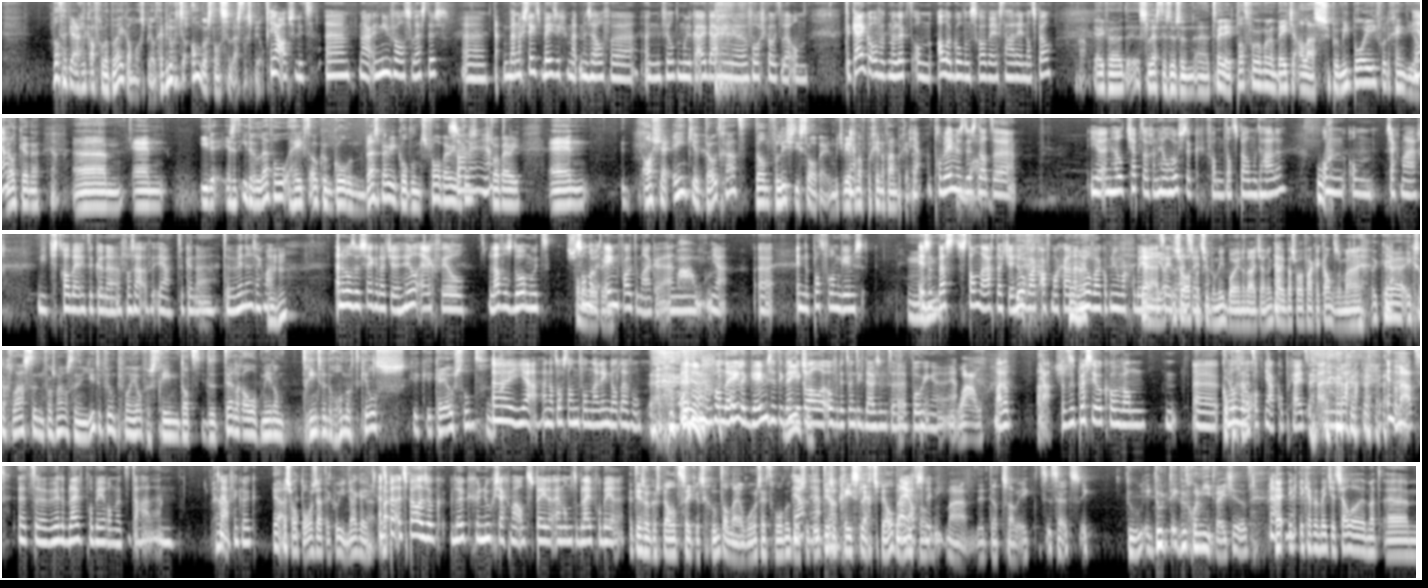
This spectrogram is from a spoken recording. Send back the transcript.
Wat heb je eigenlijk afgelopen week allemaal gespeeld? Heb je nog iets anders dan Celeste gespeeld? ja, absoluut. Eh, nou, in ieder geval Celeste dus. Eh, Ik ben nog steeds bezig met mezelf eh, een veel te moeilijke uitdaging eh, voorschotelen om te kijken of het me lukt om alle golden strawberries te halen in dat spel. Even, de- Celeste is dus een eh, 2D-platformer, een beetje à la Super Meat Boy, voor degenen die dat Ja. wel kennen. Ja. Ehm, en ieder, is het ieder level heeft ook een golden raspberry, golden strawberry, wat is? Strawberry, ja. strawberry. En als je één keer doodgaat, dan verlies je die strawberry. Dan moet je weer Ja. vanaf begin af aan beginnen. Ja, het probleem is dus dat eh, je een heel chapter, een heel hoofdstuk van dat spel moet halen. Oef. Om, om zeg maar die strawberry te kunnen, ja, te kunnen te winnen, zeg maar. Mhm. En dat wil dus zeggen dat je heel erg veel levels door moet zonder, één fout te maken. En ja, eh, in de platformgames is het Mhm. best standaard dat je heel vaak af mag gaan en heel vaak opnieuw mag proberen. Ja, zoals met. Super Meat Boy inderdaad. Ja, dan kan Ja. je best wel vaker kansen, maar... Ik, Ja. eh, ik zag laatst, een, volgens mij was het een YouTube-filmpje van je of een stream, dat de teller al op meer dan 2300 kills KO stond. Eh, ja, en dat was dan van alleen dat level. van de hele game zit ik denk ik wel over de 20.000 eh, pogingen. Ja. Wauw. Maar dat, ja, dat is een kwestie ook gewoon van heel Koppigheid. veel op, ja, koppigheid. En inderdaad, het eh, we willen blijven proberen om het te halen. En, ja. Ja. vind ik leuk. Ja. Dat is wel doorzetten. Goeiedag, hé. Ja. Het, het spel is ook leuk genoeg zeg maar, om te spelen en om te blijven proberen. Het is ook een spel dat zeker is gegroemd, allerlei awards heeft gewonnen. Dus Ja, het, ja. het is Ja. ook geen slecht spel. Daar Nee, niet absoluut van. niet. Maar dit- dat zou ik... Het, het- het- ik, doe, ik, doe, het- ik doe het gewoon niet, weet je. Dat, nee. ik, ik heb een beetje hetzelfde met ehm,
